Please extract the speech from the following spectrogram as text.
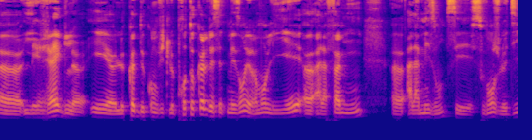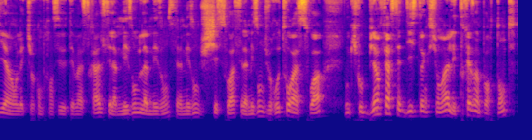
euh, les règles et euh, le code de conduite, le protocole de cette maison est vraiment lié à la famille, à la maison. C'est souvent, je le dis hein, en lecture compréhensive de thème astral, c'est la maison de la maison, c'est la maison du chez soi, c'est la maison du retour à soi. Donc il faut bien faire cette distinction-là, elle est très importante.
